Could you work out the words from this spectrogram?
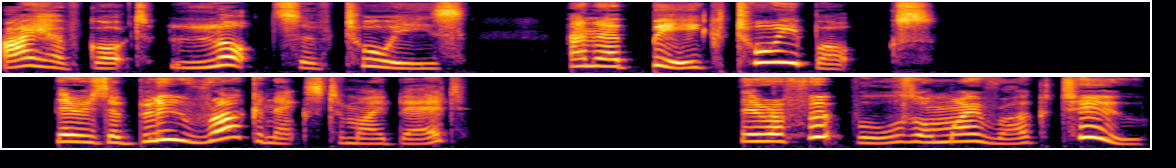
I have got lots of toys and a big toy box. There is a blue rug next to my bed. There are footballs on my rug too.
